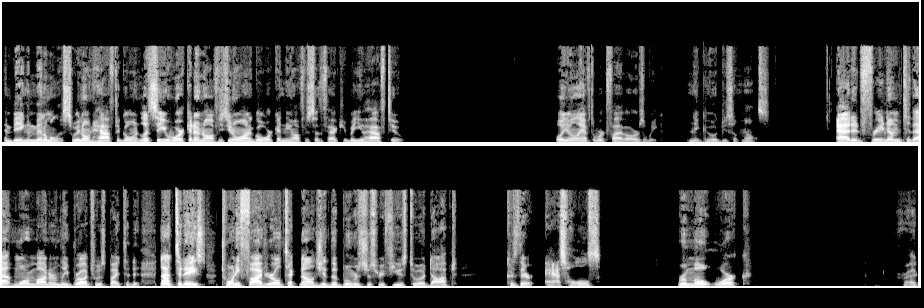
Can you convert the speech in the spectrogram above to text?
and being a minimalist. So, we don't have to go in. Let's say you work in an office. You don't want to go work in the office of the factory, but you have to. Well, you only have to work five hours a week and you can go do something else added freedom to that, more modernly brought to us by today. Not today's 25 year old technology the boomers just refuse to adopt because they're assholes. Remote work. Right?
